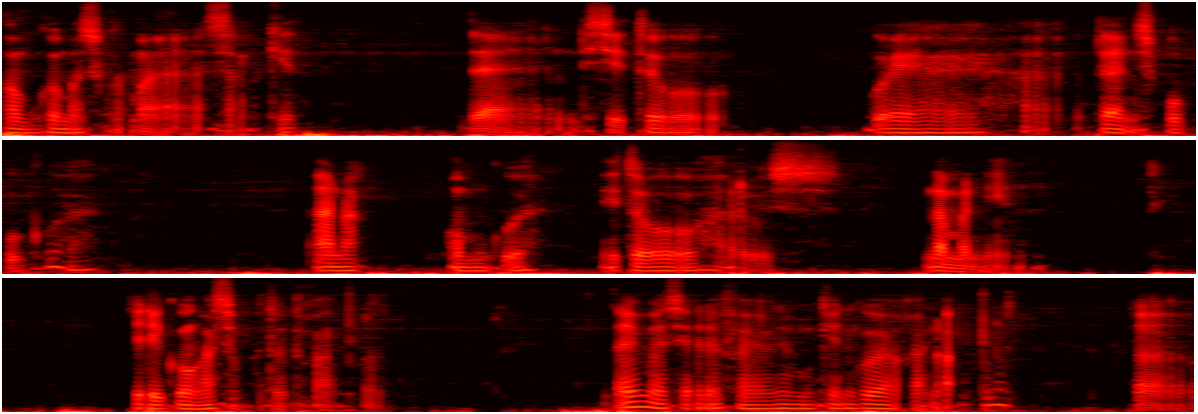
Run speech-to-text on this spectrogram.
Om gue masuk rumah sakit. Dan di situ gue dan sepupu gue anak om gue itu harus nemenin. Jadi gue nggak sempat untuk upload tapi masih ada filenya mungkin gue akan upload uh,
